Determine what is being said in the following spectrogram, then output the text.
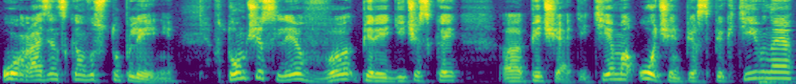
о разинском выступлении, в том числе в периодической э, печати. Тема очень перспективная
